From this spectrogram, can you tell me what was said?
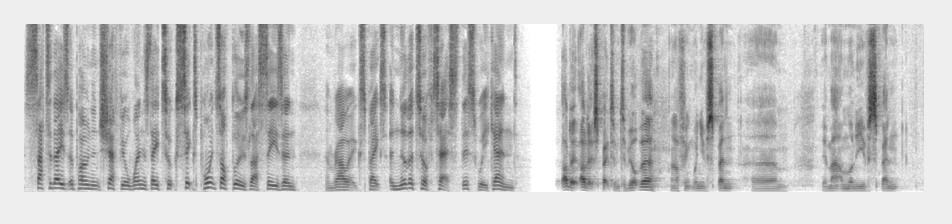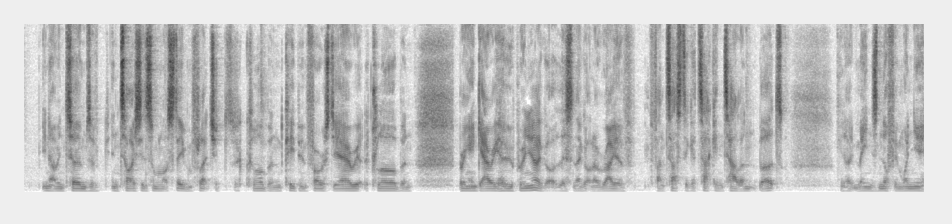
Saturday's opponent Sheffield Wednesday took six points off Blues last season and Rowett expects another tough test this weekend. I'd, I'd expect him to be up there. I think when you've spent um, the amount of money you've spent, you know, in terms of enticing someone like Steven Fletcher to the club and keeping Forestieri at the club and bringing Gary Hooper, and you know, got to listen, they've got an array of fantastic attacking talent, but you know, it means nothing when you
